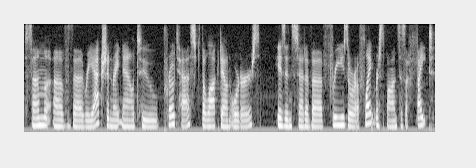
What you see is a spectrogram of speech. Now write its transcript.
some of the reaction right now to protest the lockdown orders is instead of a freeze or a flight response is a fight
